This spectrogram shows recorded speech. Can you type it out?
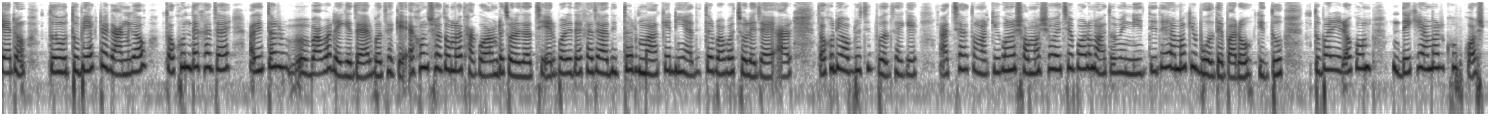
কেন? তো তুমি একটা গান গাও, তখন দেখা যায় আদিত্যর বাবা রেগে যায় আর বলতে থাকে, এখন সে তোমরা থাকো, আমরা চলে যাচ্ছি। এরপরে দেখা যায় আদিত্যর মাকে নিয়ে আদিত্যর বাবা চলে যায় আর তখনই অভ্রজিৎ বলতে থাকে আচ্ছা তোমার কি কোনো সমস্যা হয়েছে পরমা? তুমি নির্দ্বিধায় আমাকে বলতে পারো, কিন্তু তোমার এরকম দেখে আমার খুব কষ্ট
